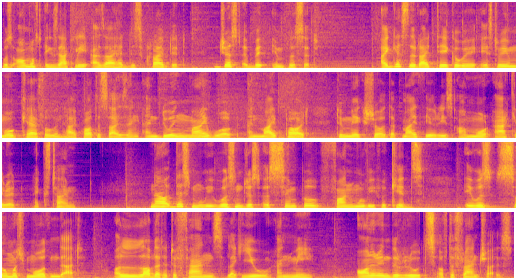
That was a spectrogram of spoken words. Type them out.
was almost exactly as I had described it, just a bit implicit. I guess the right takeaway is to be more careful when hypothesizing and doing my work and my part to make sure that my theories are more accurate next time. Now, this movie wasn't just a simple, fun movie for kids. It was so much more than that. A love letter to fans like you and me, honoring the roots of the franchise.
